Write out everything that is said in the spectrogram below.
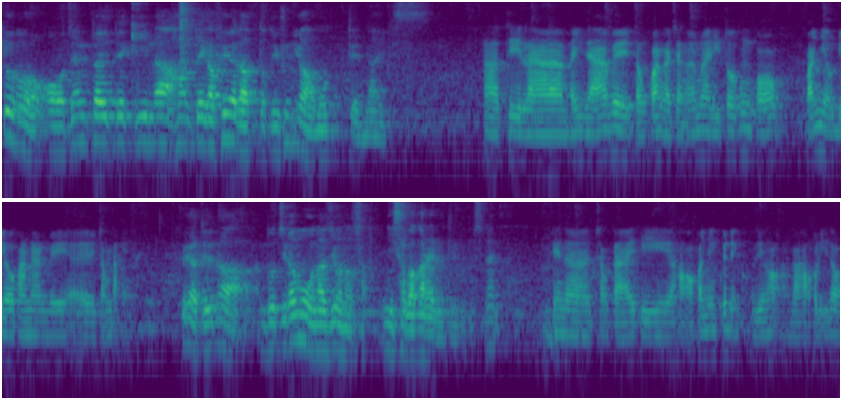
今日の全体的な判定がフェアだったというふうには思ってないです À, thì là đánh giá về tổng quan cả trận ngày hôm nay thì tôi không có quá nhiều điều phàn nàn về ờ, trọng tài フェアというのはどちらも同じようなさに裁かれるということですね、 nên là trọng tài thì họ có những quyết định của riêng họ và họ có lý do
